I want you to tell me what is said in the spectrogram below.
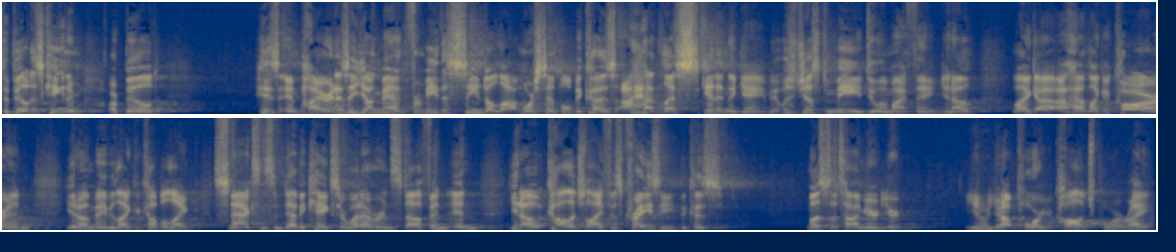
to build his kingdom or build his empire. And as a young man, for me, this seemed a lot more simple because I had less skin in the game. It was just me doing my thing, you know? Like I, I had like a car and, you know, maybe like a couple like snacks and some Debbie cakes or whatever and stuff. And, and you know, college life is crazy because most of the time you're, you're, you know, you're not poor, you're college poor, right?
